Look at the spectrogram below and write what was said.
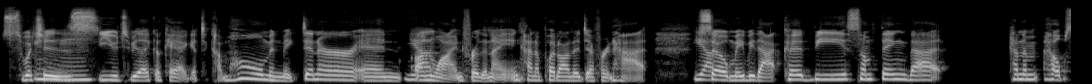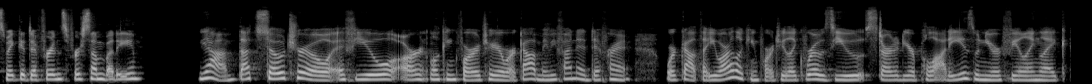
switches mm-hmm. you to be like, okay, I get to come home and make dinner and Yeah. unwind for the night and kind of put on a different hat. Yeah. So maybe that could be something that kind of helps make a difference for somebody. Yeah, that's so true. If you aren't looking forward to your workout, maybe find a different workout that you are looking forward to. Like Rose, you started your Pilates when you were feeling like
